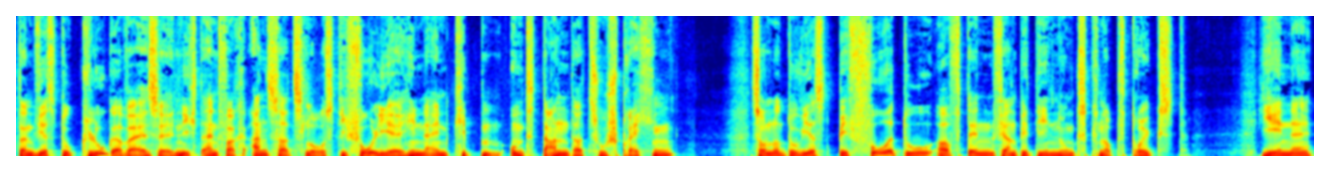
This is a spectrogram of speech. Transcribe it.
dann wirst du klugerweise nicht einfach ansatzlos die Folie hineinkippen und dann dazu sprechen, sondern du wirst, bevor du auf den Fernbedienungsknopf drückst, jene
